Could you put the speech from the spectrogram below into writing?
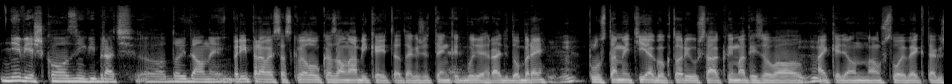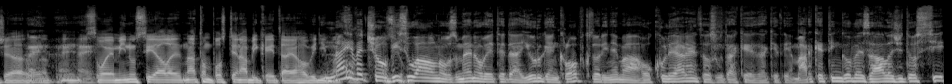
nevieš, koho z nich vybrať uh, do ideálnej. V príprave sa skvelo ukázal Naby Keita, takže ten, keď bude hrať dobre, uh-huh. plus tam je Tiago, ktorý už sa aklimatizoval, uh-huh. aj keď on má už svoj vek, takže hej, hej, hej. svoje minusy, ale na tom poste Naby Keita ja ho vidím. Najväčšou vizuálnou zmenou je teda Jurgen Klopp, ktorý nemá okuliare, to sú také, také tie marketingové záležitosti,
